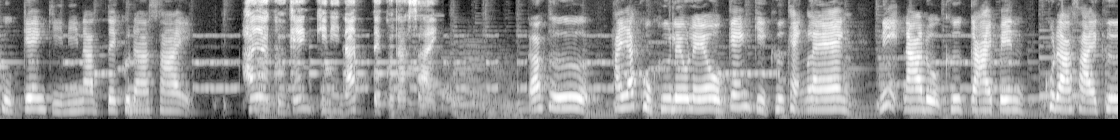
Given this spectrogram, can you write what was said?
กุเกนกินินาเตคุดาไซฮายากุเกนกินินาเตคุดาไซก็คือฮายากุคือเร็วๆ เก่งกิคือแข็งแรงนินาดุคือกลายเป็นคุดาไซคือ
